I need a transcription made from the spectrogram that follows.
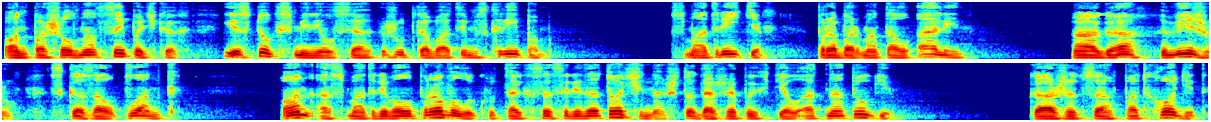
Он пошел на цыпочках, и стук сменился жутковатым скрипом. «Смотрите», — пробормотал Алин. «Ага, вижу», — сказал Планк. Он осматривал проволоку так сосредоточенно, что даже пыхтел от натуги. «Кажется, подходит».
